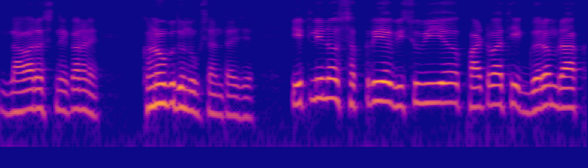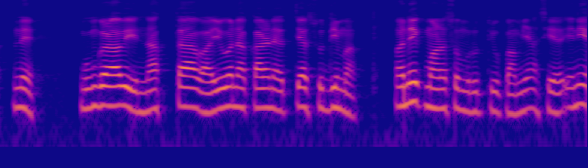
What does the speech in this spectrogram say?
લાવારસને કારણે ઘણું બધું નુકસાન થાય છે. ઇટલીનો સક્રિય વિસુવીય ફાટવાથી ગરમ રાખ અને ગુંગળાવી નાખતા વાયુઓના કારણે અત્યાર સુધીમાં અનેક માણસો મૃત્યુ પામ્યા છે. એની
